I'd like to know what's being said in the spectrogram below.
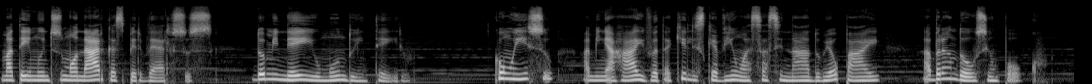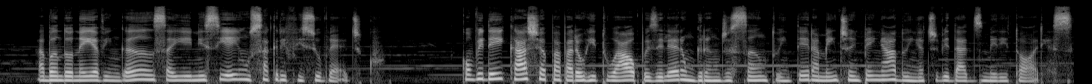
Matei muitos monarcas perversos. Dominei o mundo inteiro. Com isso, a minha raiva daqueles que haviam assassinado meu pai abrandou-se um pouco. Abandonei a vingança e iniciei um sacrifício védico. Convidei Kashyapa para o ritual, pois ele era um grande santo inteiramente empenhado em atividades meritórias.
